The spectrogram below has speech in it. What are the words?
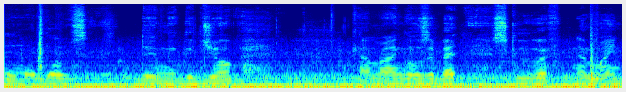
Yeah, gloves doing a good job. Camera angle's a bit screw with, never mind.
